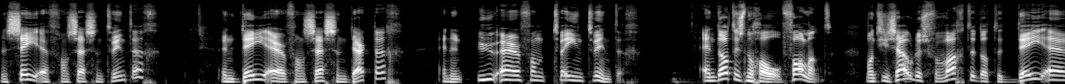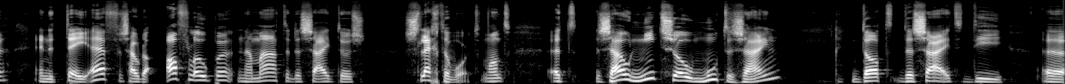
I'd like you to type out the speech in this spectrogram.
een CF van 26, een DR van 36 en een UR van 22. En dat is nogal opvallend, want je zou dus verwachten dat de DR en de TF zouden aflopen naarmate de site dus slechter wordt. Want het zou niet zo moeten zijn dat de site die uh,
